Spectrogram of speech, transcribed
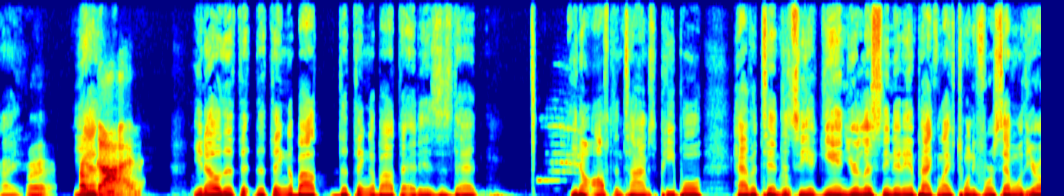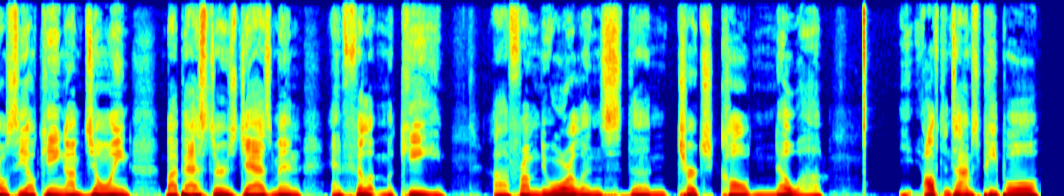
Right. Right. from Yeah. God. you know the th- the thing about the thing about that is is that you know oftentimes people have a tendency again you're listening to the impact life 24-7 with your host cl king i'm joined by pastors jasmine and philip mckee uh, from new orleans the church called noah oftentimes people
